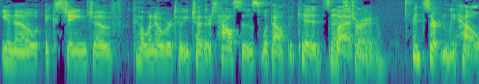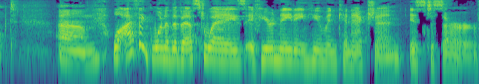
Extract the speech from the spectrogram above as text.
you know exchange of going over to each other's houses without the kids That's but true. it certainly helped um, Well, I think one of the best ways if you're needing human connection is to serve.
